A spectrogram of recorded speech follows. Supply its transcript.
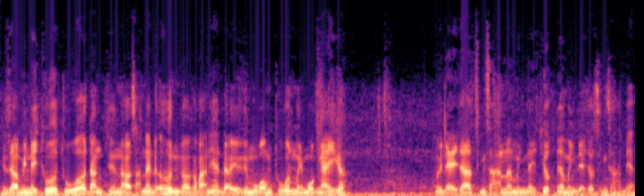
Bây giờ mình lấy chúa chúa đang nở sẵn đây đỡ hơn các bạn nhé. Đợi cái mủ ong chúa 11 ngày cơ. Rồi để ra sinh sản mình lấy trước mình để cho sinh sản đi ạ.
